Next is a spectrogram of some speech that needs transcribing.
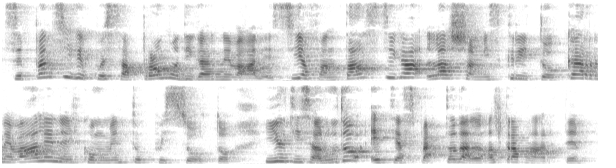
Se pensi che questa promo di carnevale sia fantastica, lasciami scritto carnevale nel commento qui sotto. Io ti saluto e ti aspetto dall'altra parte.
